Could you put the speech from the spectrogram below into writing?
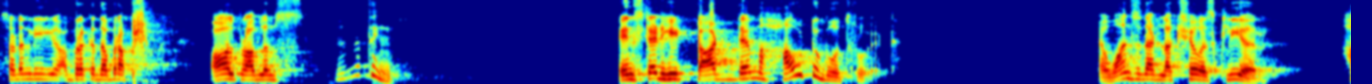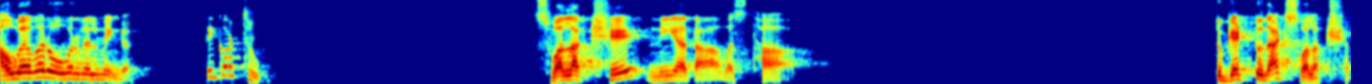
Suddenly, abracadabra, psh, all problems, nothing. Instead, he taught them how to go through it. And once that Lakshya was clear, however overwhelming, they got through. Swalakshe niyata vastha. To get to that swalaksha,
